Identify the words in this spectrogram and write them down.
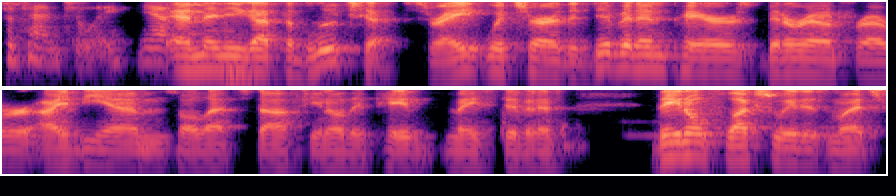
potentially yeah and then you got the blue chips, right? Which are the dividend payers, been around forever, IBMs, all that stuff. You know, they pay nice dividends. They don't fluctuate as much.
